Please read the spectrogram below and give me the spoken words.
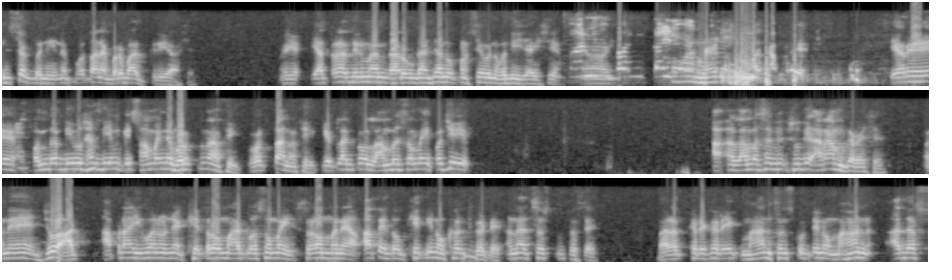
હિંસક બનીને પોતાને બરબાદ કરી રહ્યા છે યાત્રા દરમિયાન દારૂ ગાંજાનું પણ સેવન વધી જાય છે. ત્યારે પંદર દિવસ સુધી એમ કે સામાન્ય વર્તના નથી, વર્તતા નથી. કેટલાક તો લાંબા સમય પછી લાંબા સમય સુધી આરામ કરે છે. અને જો આપણા યુવાનોને ખેતરોમાં આટલો સમય, શ્રમ અને આપે તો ખેતીનો ખર્ચ ઘટે, અનાજ સસ્તું થશે. ભારત ખરેખર એક મહાન સંસ્કૃતિનો મહાન આદર્શ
